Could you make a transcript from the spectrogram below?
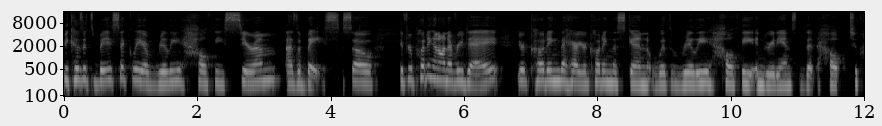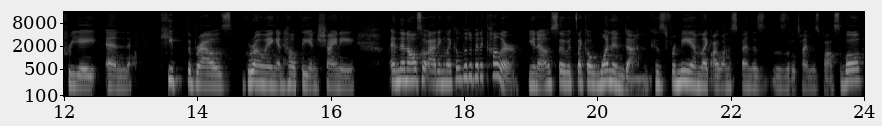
because it's basically a really healthy serum as a base. So if you're putting it on every day, you're coating the hair, you're coating the skin with really healthy ingredients that help to create and keep the brows growing and healthy and shiny. And then also adding like a little bit of color you know? So it's like a one and done because for me i'm like i want to spend as, as little time as possible.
